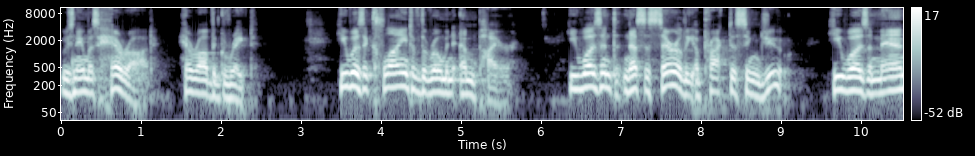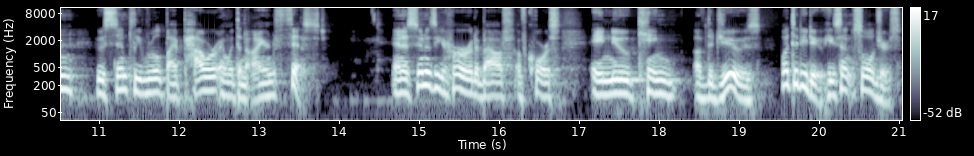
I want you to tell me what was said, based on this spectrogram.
whose name was Herod, Herod the Great. He was a client of the Roman Empire. He wasn't necessarily a practicing Jew. He was a man who simply ruled by power and with an iron fist. And as soon as he heard about, of course, a new king of the Jews, what did he do? He sent soldiers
